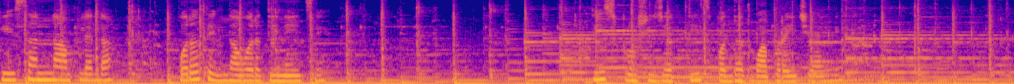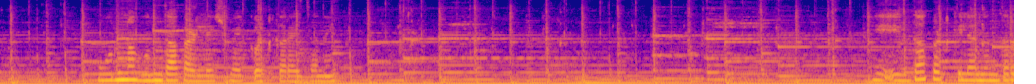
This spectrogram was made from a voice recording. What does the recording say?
केसांना आपल्याला परत एकदा वरती न्यायचे तीच प्रोसिजर तीच पद्धत वापरायची आहे. पूर्ण गुंता काढल्याशिवाय कट करायचा नाही. हे एकदा कट केल्यानंतर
